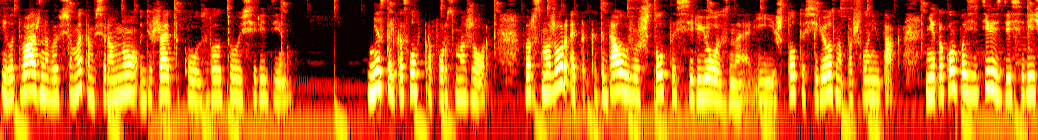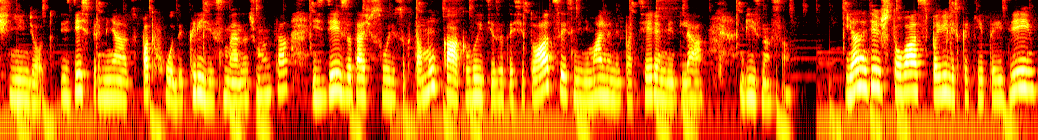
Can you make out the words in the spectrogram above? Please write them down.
и вот важно во всем этом все равно держать такую золотую середину. Несколько слов про форс-мажор. Форс-мажор это когда уже что-то серьезное и что-то серьезно пошло не так. Ни о каком позитиве здесь речь не идет. Здесь применяются подходы кризис-менеджмента и здесь задача сводится к тому, как выйти из этой ситуации с минимальными потерями для бизнеса. Я надеюсь, что у вас появились какие-то идеи.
